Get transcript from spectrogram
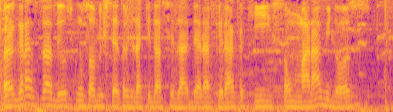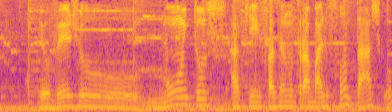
Agora, graças a Deus com os obstetras daqui da cidade de Arapiraca que são maravilhosos eu vejo muitos aqui fazendo um trabalho fantástico.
